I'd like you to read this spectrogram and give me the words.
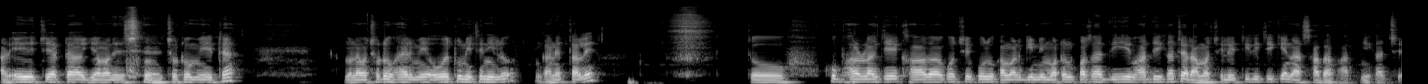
আর এই হচ্ছে একটা আমাদের ছোট মেয়েটা। মানে আমার ছোটো ভাইয়ের মেয়ে, ও একটু নিচে নিল গানের তালে। তো খুব ভালো লাগছে খাওয়া দাওয়া করছে, করুক। আমার গিন্নি মটন কষা দিয়ে ভাত দিয়ে খাচ্ছে, আর আমার ছেলে চিলি চিকেন আর সাদা ভাত নিয়ে খাচ্ছে।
